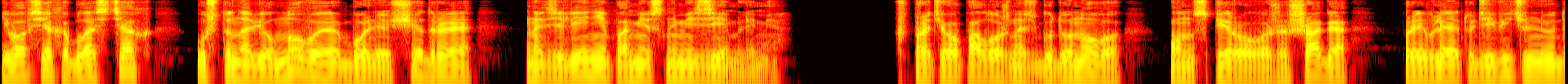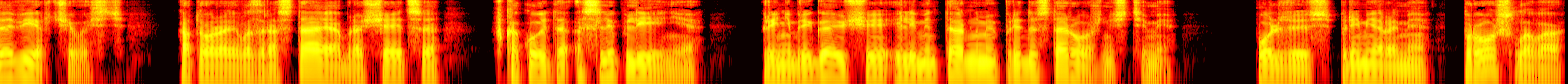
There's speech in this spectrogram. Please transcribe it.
и во всех областях установил новое, более щедрое наделение поместными землями. В противоположность Гудунову он с первого же шага проявляет удивительную доверчивость, которая, возрастая, обращается в какое-то ослепление, пренебрегающее элементарными предосторожностями. Пользуясь примерами прошлого,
